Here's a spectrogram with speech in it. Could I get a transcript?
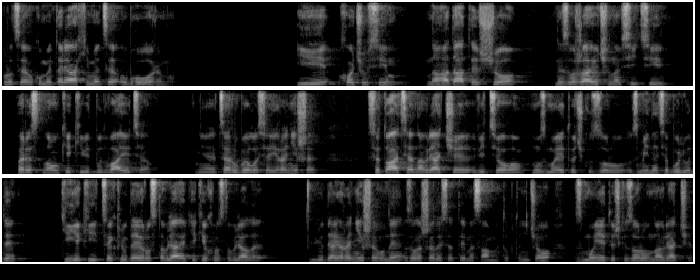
про це у коментарях, і ми це обговоримо. І хочу всім нагадати, що незважаючи на всі ці перестановки, які відбуваються, е, це робилося і раніше. Ситуація навряд чи від цього, ну, з моєї точки зору, зміниться, бо люди, ті, які цих людей розставляють, яких розставляли людей раніше, вони залишилися тими самими. Тобто нічого, з моєї точки зору, навряд чи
